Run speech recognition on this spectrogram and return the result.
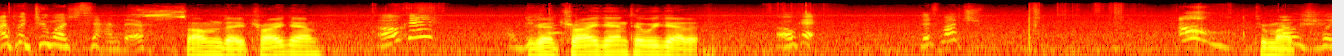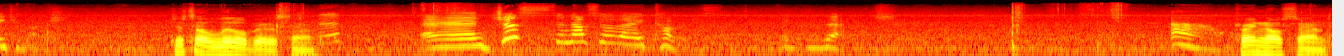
I put too much sand there. Someday. Try again. Okay. We're gonna try again till we get it. Okay. This much? Oh! Too That much. was way too much. Just a little bit of sand. And just enough so that it covers. Like that. Ow. Try no sand.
